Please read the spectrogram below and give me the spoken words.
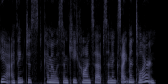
yeah, I think just coming with some key concepts and excitement to learn.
